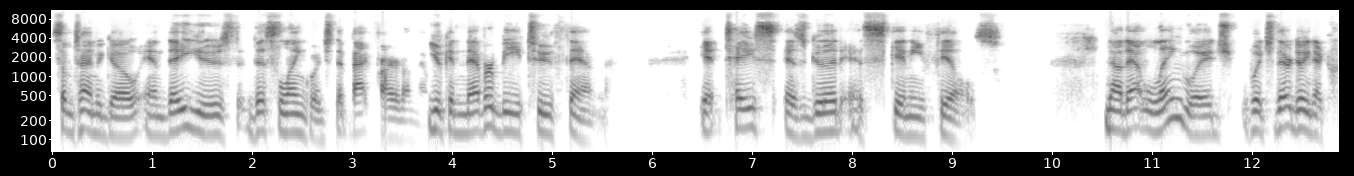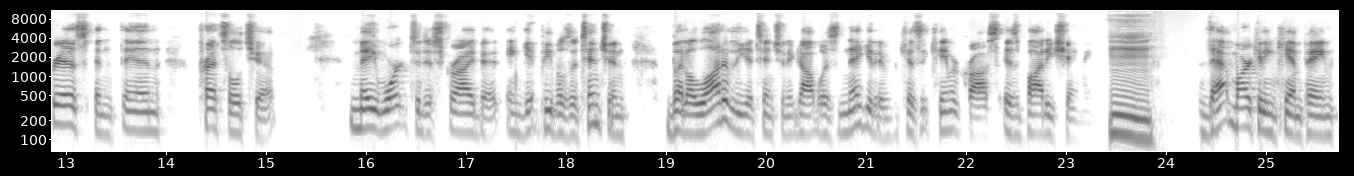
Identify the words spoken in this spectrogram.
some time ago, and they used this language that backfired on them. You can never be too thin. It tastes as good as skinny feels. Now, that language, which they're doing a crisp and thin pretzel chip, may work to describe it and get people's attention, but a lot of the attention it got was negative because it came across as body shaming. Mm. That marketing campaign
